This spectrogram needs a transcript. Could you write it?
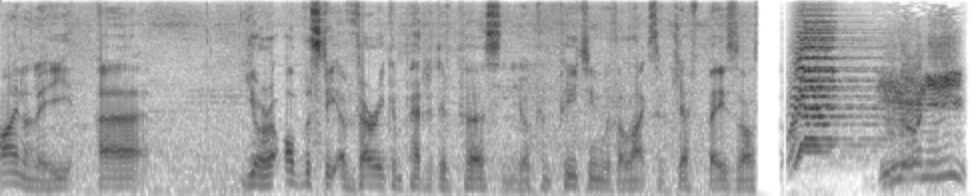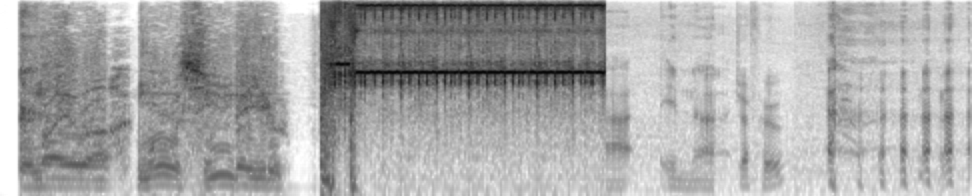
finally, uh, you're obviously a very competitive person. You're competing with the likes of Jeff Bezos. Uh, in uh, Jeff who?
